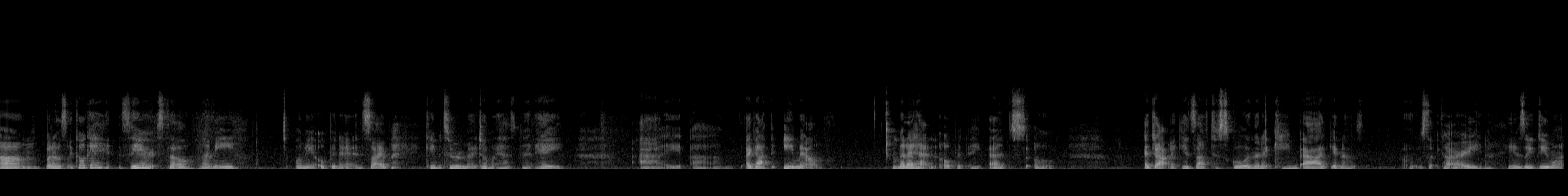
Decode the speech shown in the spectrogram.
um, but I was like, okay, it's here. So let me, let me open it. And so I came into the room. I told my husband, hey, I, um, I got the email, but I hadn't opened it yet. So I dropped my kids off to school and then I came back and I was, I was like, all right. He was like, do you want,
